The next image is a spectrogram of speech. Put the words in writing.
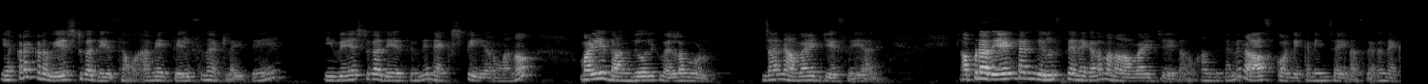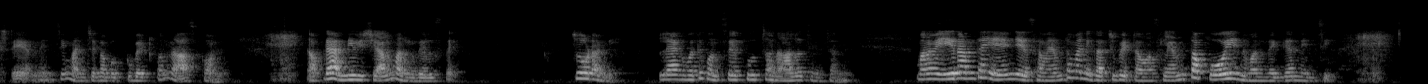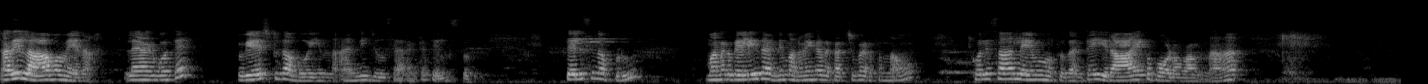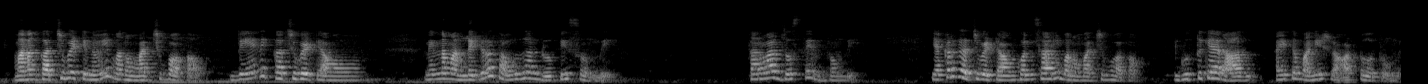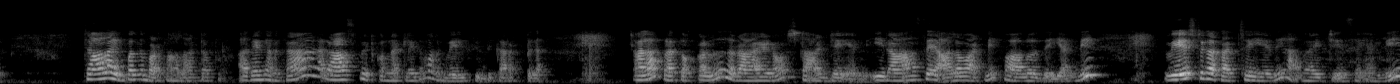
ఎక్కడెక్కడ వేస్ట్గా చేసాం అనేది తెలిసినట్లయితే ఈ వేస్ట్గా చేసింది నెక్స్ట్ ఇయర్ మనం మళ్ళీ దాని జోలికి వెళ్ళకూడదు. దాన్ని అవాయిడ్ చేసేయాలి. అప్పుడు అదేంటని తెలిస్తేనే కదా మనం అవాయిడ్ చేయగలం. అందుకని రాసుకోండి. ఇక్కడి నుంచి అయినా సరే నెక్స్ట్ ఇయర్ నుంచి మంచిగా బుక్ పెట్టుకొని రాసుకోండి. అప్పుడే అన్ని విషయాలు మనకు తెలుస్తాయి. చూడండి. లేకపోతే కొంతసేపు కూర్చొని ఆలోచించండి. మనం ఏరంతా ఏం చేసాం? ఎంతమంది ఖర్చు పెట్టాం? అసలు ఎంత పోయింది మన దగ్గర నుంచి? అది లాభమేనా? లేకపోతే వేస్ట్గా పోయిందా? అన్నీ చూసారంటే తెలుస్తుంది. తెలిసినప్పుడు మనకు తెలియదండి మనమే కదా ఖర్చు పెడుతున్నాము. కొన్నిసార్లు ఏమవుతుందంటే ఈ రాయకపోవడం వలన మనం ఖర్చు పెట్టినవి మనం మర్చిపోతాం. దేనికి ఖర్చు పెట్టాము? నిన్న మన దగ్గర థౌజండ్ రూపీస్ ఉంది. తర్వాత చూస్తే ఎంత ఉంది? ఎక్కడ ఖర్చు పెట్టాము? కొన్నిసార్లు మనం మర్చిపోతాం. గుర్తుకే రాదు. అయితే మనీ షార్ట్ అవుతుంది. చాలా ఇబ్బంది పడతాం అలాంటప్పుడు. అదే కనుక రాసి పెట్టుకున్నట్లయితే మనకు తెలిసిద్ది కరెక్ట్గా అలా ప్రతి ఒక్కళ్ళు రాయడం స్టార్ట్ చేయండి. ఈ రాసే అలవాటుని ఫాలో చేయండి. వేస్ట్గా ఖర్చు అయ్యేది అవాయిడ్ చేసేయండి.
